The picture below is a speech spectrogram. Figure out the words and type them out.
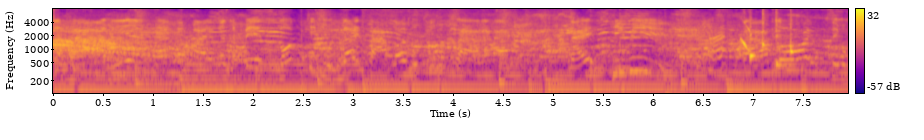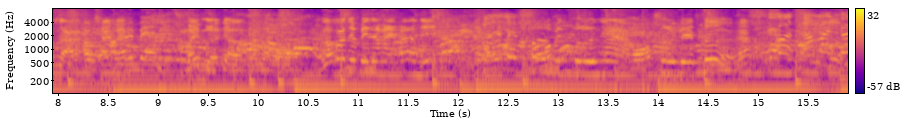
แต่ค่ะอันนี้นะฮะเข้าไปก็จะเป็นรถที่หมุนได้360องศานะคะไหนทีวี310องศาเอาใช่ไหมไม่เป็นไม่เหมือนเดี๋ยวเราแล้วก็จะเป็นยังไงฮะอันนี้อันนี้เป็นอ๋ปือนเป็นปืนเนี่ยอ๋อปืนเลเซอร์ฮะกดแล้วมันก็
